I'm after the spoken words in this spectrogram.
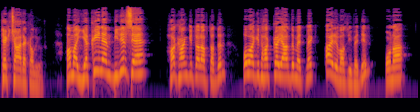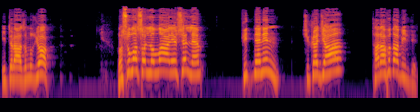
tek çare kalıyor. Ama yakinen bilirse hak hangi taraftadır? O vakit hakka yardım etmek ayrı vazifedir. Ona itirazımız yok. Resulullah sallallahu aleyhi ve sellem fitnenin çıkacağı tarafı da bildi.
